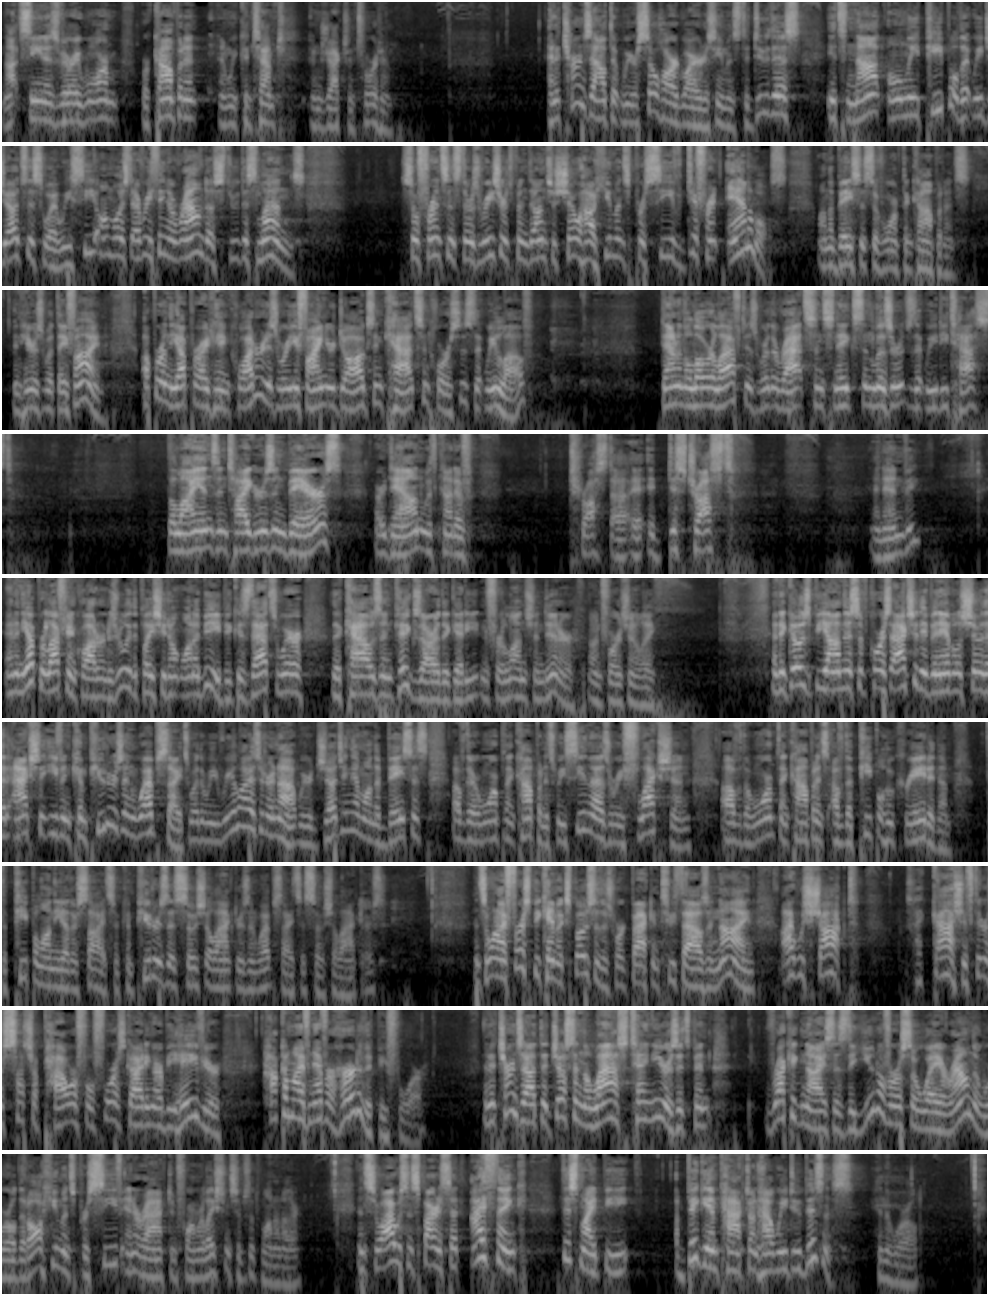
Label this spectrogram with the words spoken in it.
not seen as very warm or competent, and we contempt and rejection toward him. And it turns out that we are so hardwired as humans to do this. It's not only people that we judge this way. We see almost everything around us through this lens. So, for instance, there's research been done to show how humans perceive different animals on the basis of warmth and competence. And here's what they find. Upper in the upper right hand quadrant is where you find your dogs and cats and horses that we love. Down in the lower left is where the rats and snakes and lizards that we detest. The lions and tigers and bears are down with kind of trust, uh, distrust and envy. And in the upper left hand quadrant is really the place you don't want to be because that's where the cows and pigs are that get eaten for lunch and dinner, unfortunately. And it goes beyond this, of course. Actually, they've been able to show that actually even computers and websites, whether we realize it or not, we're judging them on the basis of their warmth and competence. We see them as a reflection of the warmth and competence of the people who created them, the people on the other side. So computers as social actors and websites as social actors. And so when I first became exposed to this work back in 2009, I was shocked. I was like, gosh, if there is such a powerful force guiding our behavior, how come I've never heard of it before? And it turns out that just in the last 10 years, it's been recognized as the universal way around the world that all humans perceive, interact, and form relationships with one another. And so I was inspired. I said, I think this might be a big impact on how we do business in the world.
